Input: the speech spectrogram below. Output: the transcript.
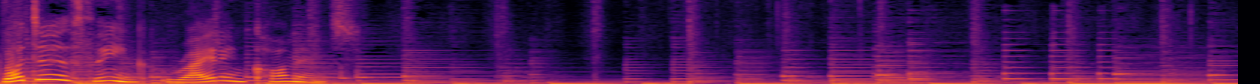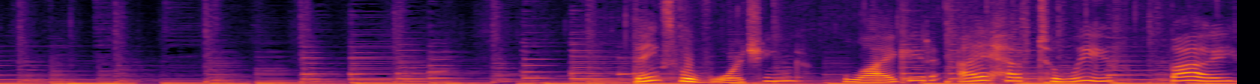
What do you think? Write in comments. Thanks for watching. Like it. I have to leave. Bye.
